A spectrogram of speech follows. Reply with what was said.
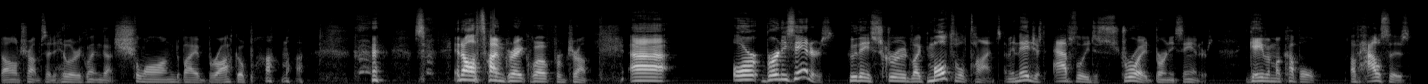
Donald Trump said Hillary Clinton got schlonged by Barack Obama. An all time great quote from Trump. Uh, or Bernie Sanders, who they screwed like multiple times. I mean, they just absolutely destroyed Bernie Sanders. Gave him a couple of houses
